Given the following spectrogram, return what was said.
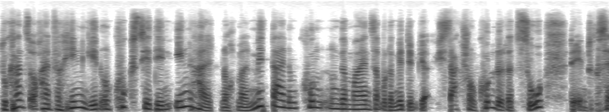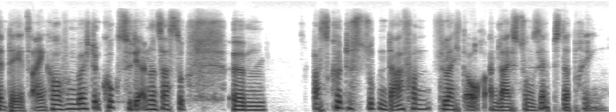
Du kannst auch einfach hingehen und guckst dir den Inhalt nochmal mit deinem Kunden gemeinsam oder mit dem, ja, ich sag schon Kunde dazu, der Interessent, der jetzt einkaufen möchte, guckst du dir an und sagst so, ähm, was könntest du denn davon vielleicht auch an Leistung selbst erbringen?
